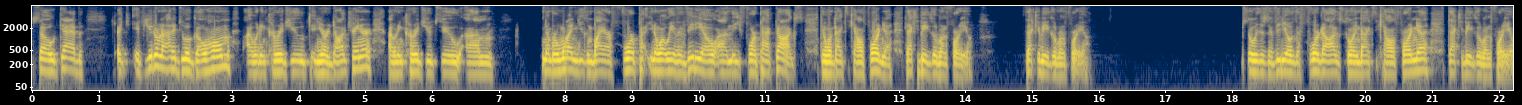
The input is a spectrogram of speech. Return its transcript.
So Deb, if you don't know how to do a go home, I would encourage you, and you're a dog trainer, I would encourage you to, um, number one, you can buy our four pack. You know what? We have a video on the four pack dogs that went back to California. That could be a good one for you. That could be a good one for you. So there's a video of the four dogs going back to California. That could be a good one for you.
